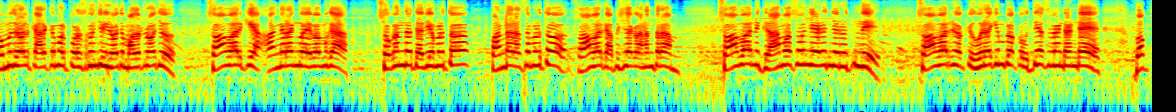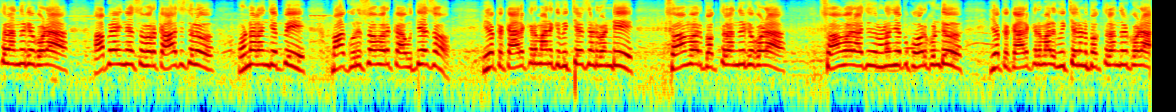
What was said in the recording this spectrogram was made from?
తొమ్మిది రోజుల కార్యక్రమాలు పురస్కరించి ఈరోజు మొదటి రోజు స్వామివారికి అంగరంగ వైభవముగా సుగంధ ద్రవ్యములతో పండ రసములతో స్వామివారికి అభిషేకం అనంతరం స్వామివారిని గ్రామోత్సవం చేయడం జరుగుతుంది. స్వామివారి యొక్క ఊరేగింపు యొక్క ఉద్దేశం ఏంటంటే భక్తులందరికీ కూడా అభయాంజనేశ్వర వారికి ఆశీస్సులు ఉండాలని చెప్పి మా గురుస్వామి వారి యొక్క ఉద్దేశం. ఈ యొక్క కార్యక్రమానికి విచ్చేసినటువంటి స్వామివారి భక్తులందరికీ కూడా స్వామివారి ఆశీస్సులు ఉండని చెప్పి కోరుకుంటూ ఈ యొక్క కార్యక్రమాలకు విచ్చేసిన భక్తులందరూ కూడా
